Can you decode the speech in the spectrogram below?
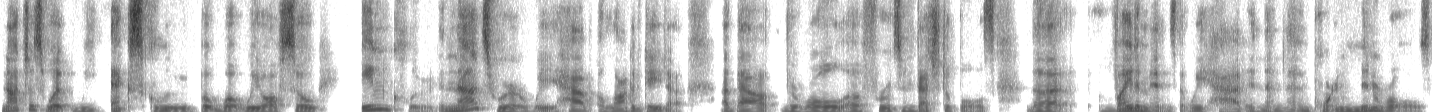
not just what we exclude, but what we also include. And that's where we have a lot of data about the role of fruits and vegetables, the vitamins that we have in them, the important minerals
